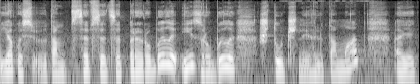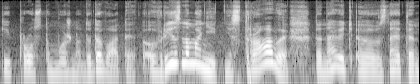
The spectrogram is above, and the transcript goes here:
якось там все все це переробили і зробили штучний глютамат, е, який просто можна додавати в різноманітні страви. Та навіть, е, знаєте,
